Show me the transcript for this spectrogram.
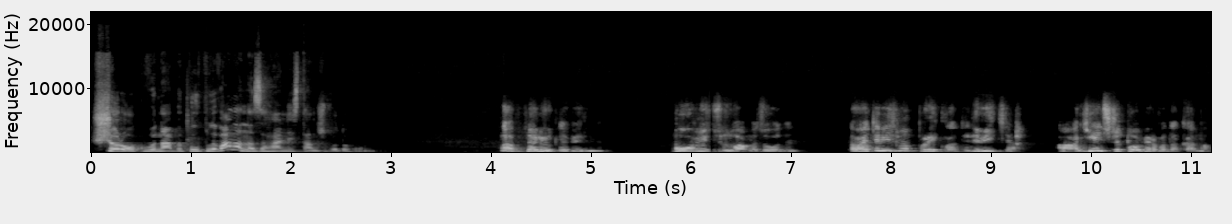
щороку вона би повпливала на загальний стан ж водогону? Абсолютно вірно. Повністю з вами згоден. Давайте візьмемо приклади. Дивіться, а є Житомир водоканал.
